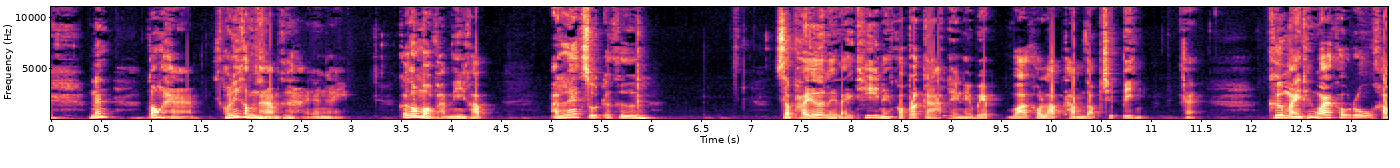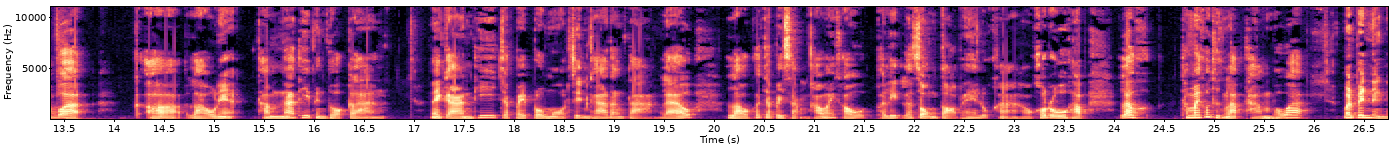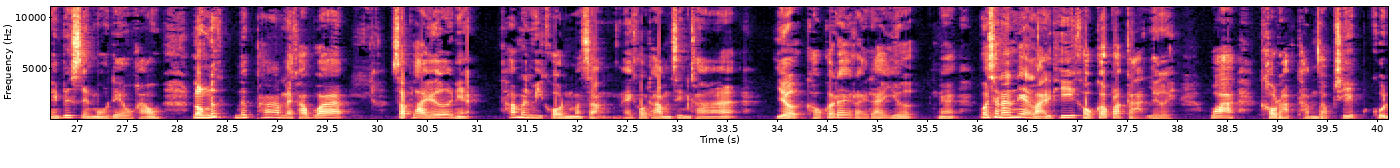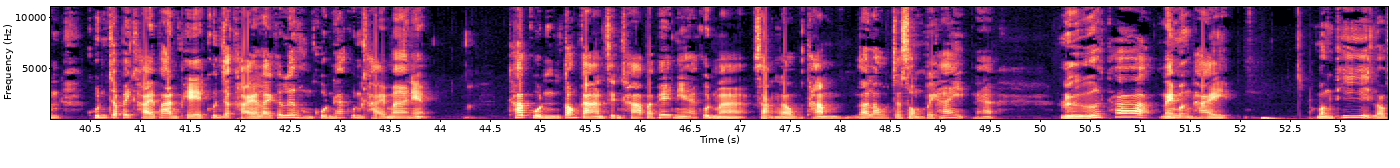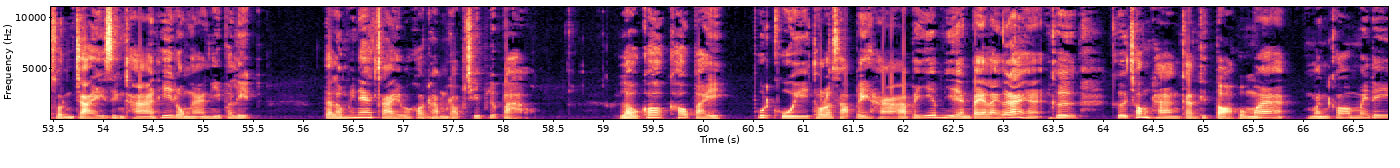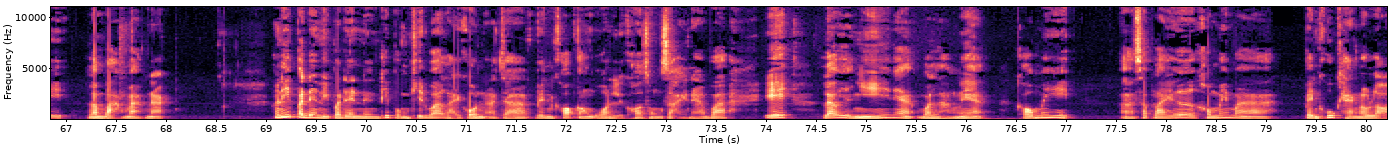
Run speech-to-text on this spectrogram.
นั้นต้องหาคราวนี้คำถามคือหายังไง ก็ต้องบอกแบบนี้ครับ อันแรกสุดก็คือ ซัพพลายเออร์หลาย ๆ ที่เนี่ยเขาประกาศเลยในเว็บว่าเขารับทำ dropshipping นะคือหมายถึงว่าเขารู้ครับว่าเราเนี่ยทำหน้าที่เป็นตัวกลาง ในการที่จะไปโปรโมทสินค้าต่างๆ แล้วเราก็จะไปสั่งเขาให้เขาผลิตและส่งต่อไปให้ลูกค้าเขาเขารู้ครับ แล้วทำไมเขาถึงรับทำเพราะว่ามันเป็นหนึ่งใน business model เขาลองนึกนึกภาพนะครับว่าซัพพลายเออร์เนี่ย ถ้ามันมีคนมาสั่งให้เขาทำสินค้า เยอะเขาก็ได้รายได้เยอะ นะเพราะฉะนั้นเนี่ยหลายที่เขาก็ประกาศเลยว่าเขารับทำ dropship คุณคุณจะไปขายผ่านเพจ คุณจะขายอะไรก็เรื่องของคุณถ้าคุณขายมาเนี่ยถ้าคุณต้องการสินค้าประเภทนี้คุณมาสั่งเราทำแล้วเราจะส่งไปให้นะฮะหรือถ้าในเมืองไทยบางที่เราสนใจสินค้าที่โรงงานนี้ผลิต แต่เราไม่แน่ใจว่าเขาทำดรอปชิปหรือเปล่า เราก็เข้าไปพูดคุยโทรศัพท์ไปหาไปเยี่ยมเยียนไปอะไรก็ได้ฮะคือ คือช่องทางการติดต่อผมว่ามันก็ไม่ได้ลำบากมากนักอันนี้ประเด็นอีกประเด็นหนึ่งที่ผมคิดว่าหลายคนอาจจะเป็นข้อกังวลหรือข้อสงสัยนะครับว่า เอ๊ะ แล้วอย่างนี้เนี่ยวันหลังเนี่ยเขาไม่อ่าซัพพลายเออร์เขาไม่มาเป็นคู่แข่งเราเหรอ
